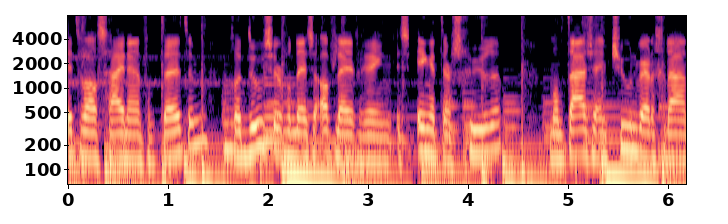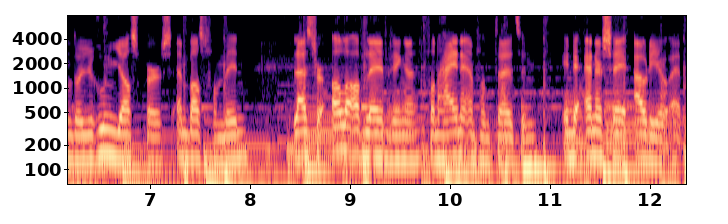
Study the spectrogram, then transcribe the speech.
Dit was Heine en van Teutem. Producer van deze aflevering is Inge Ter Schuren. Montage en tune werden gedaan door Jeroen Jaspers en Bas van Win. Luister alle afleveringen van Heine en van Teutem in de NRC Audio app.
